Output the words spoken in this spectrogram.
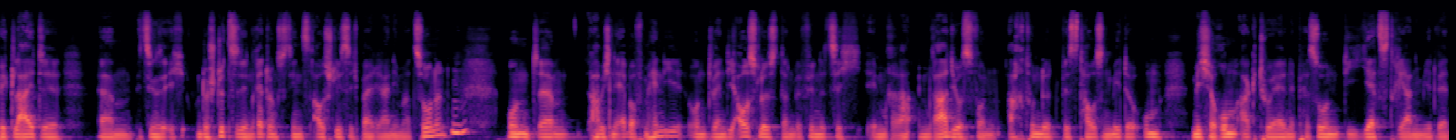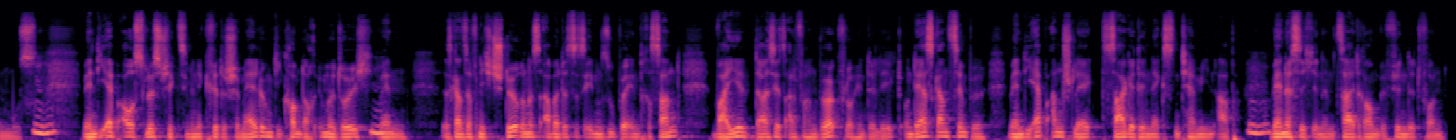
begleite ähm, beziehungsweise ich unterstütze den Rettungsdienst ausschließlich bei Reanimationen. Mhm. Und ähm, habe ich eine App auf dem Handy und wenn die auslöst, dann befindet sich im, Ra im Radius von 800 bis 1000 Meter um mich herum aktuell eine Person, die jetzt reanimiert werden muss. Mhm. Wenn die App auslöst, schickt sie mir eine kritische Meldung. Die kommt auch immer durch, mhm. wenn das Ganze auf nicht stören ist. Aber das ist eben super interessant, weil da ist jetzt einfach ein Workflow hinterlegt und der ist ganz simpel. Wenn die App anschlägt, sage den nächsten Termin ab, mhm. wenn es sich in einem Zeitraum befindet von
